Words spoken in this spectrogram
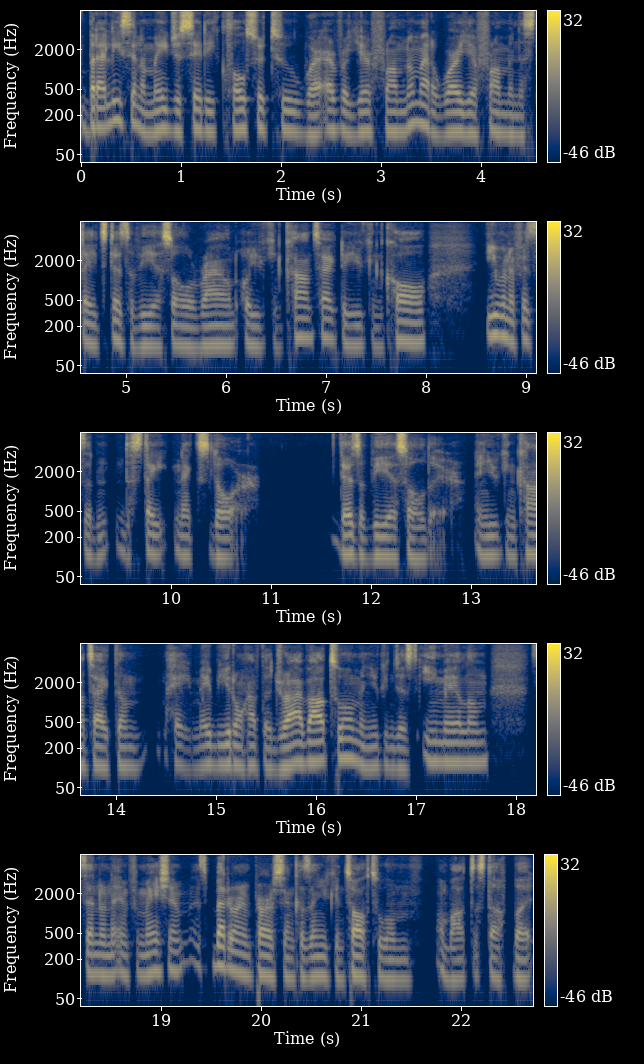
but at least in a major city closer to wherever you're from. No matter where you're from in the states there's a vso around or you can contact or you can call even if it's the, the state next door there's a vso there and you can contact them hey maybe you don't have to drive out to them and you can just email them send them the information. It's better in person because then you can talk to them about the stuff. But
